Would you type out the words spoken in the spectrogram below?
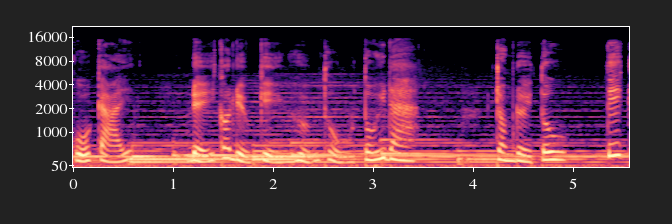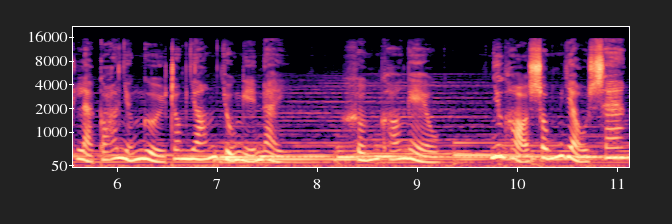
của cải để có điều kiện hưởng thụ tối đa. Trong đời tu, tiếc là có những người trong nhóm chủ nghĩa này, khấn khó nghèo, nhưng họ sống giàu sang,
